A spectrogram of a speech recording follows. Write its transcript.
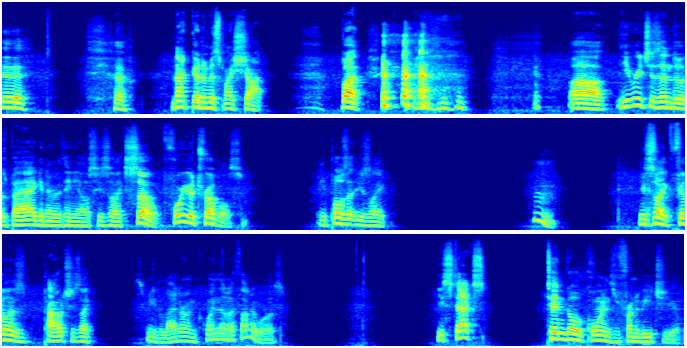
Not gonna miss my shot. But uh, he reaches into his bag and everything else. He's like, "So for your troubles," he pulls out. He's like, "Hmm." He's like feeling his pouch. He's like, "It's me lighter on coin than I thought it was." He stacks ten gold coins in front of each of you.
